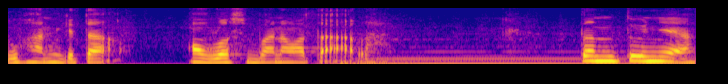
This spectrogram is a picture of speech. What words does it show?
Tuhan kita, Allah Subhanahu wa taala. Tentunya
